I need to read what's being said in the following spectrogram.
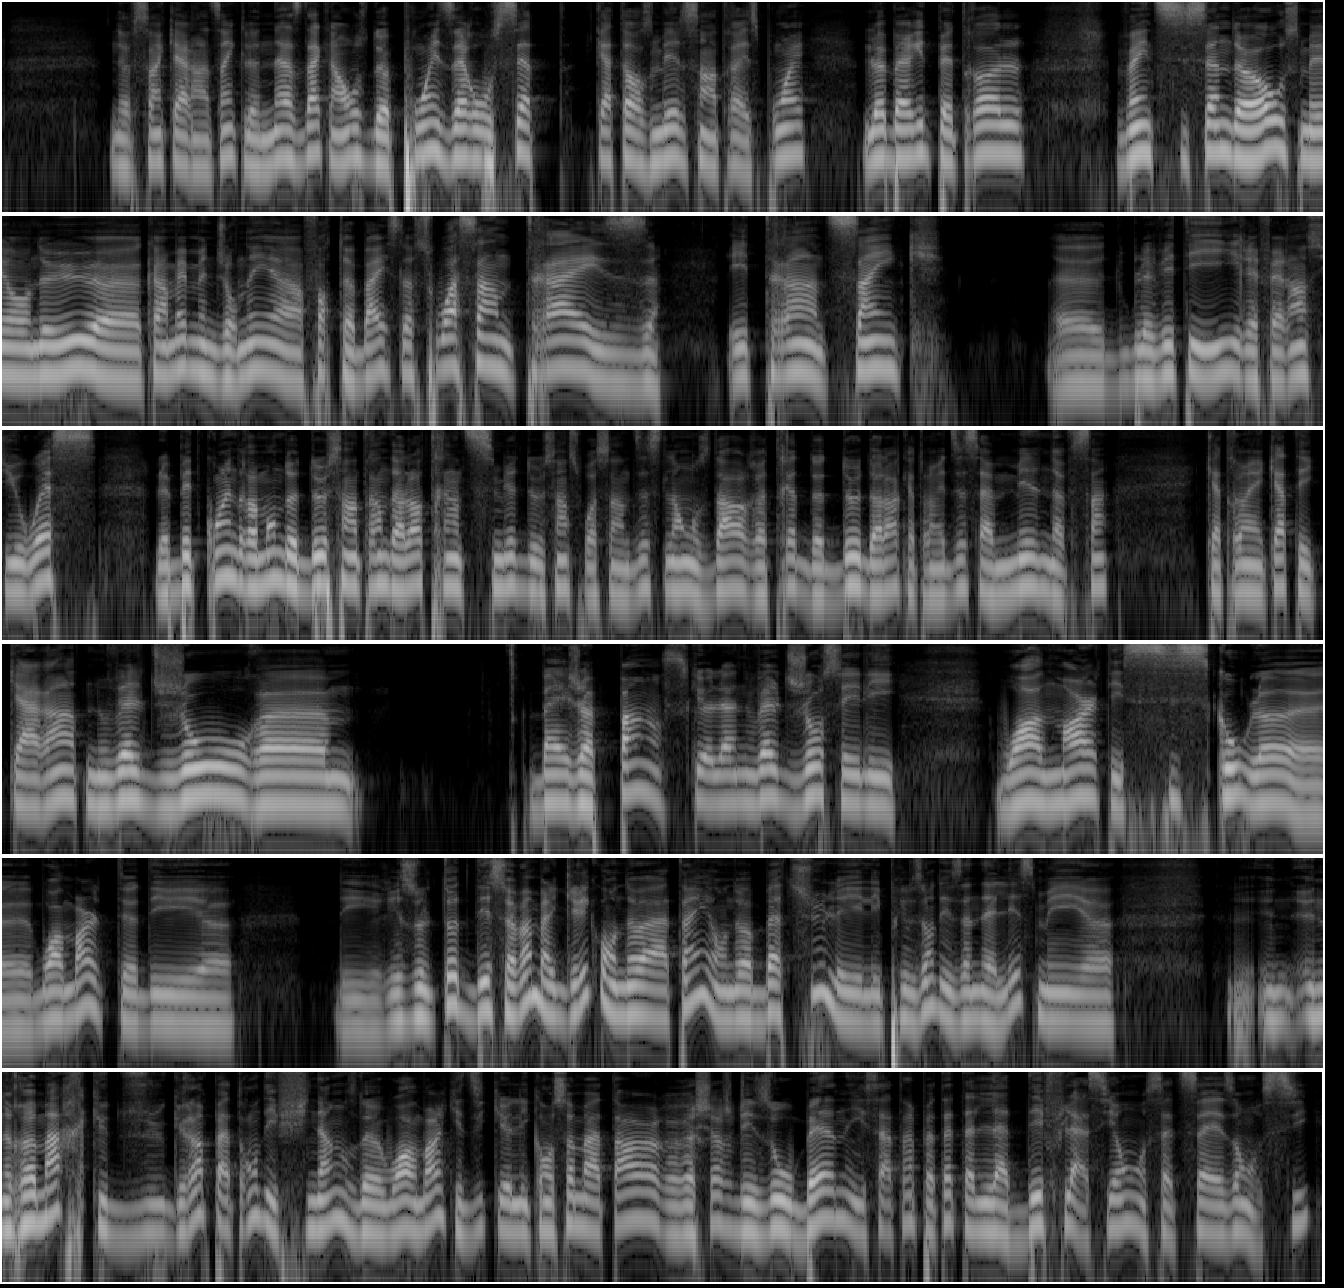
945. Le Nasdaq en hausse de 0,07 14 113 points. Le baril de pétrole, 26 cents de hausse, mais on a eu euh, quand même une journée en forte baisse. 73 et 35 euh, WTI, référence US. Le Bitcoin remonte de 230 36 270. L'once d'or retraite de 2,90 à 1900 84 et 40. Nouvelle du jour, euh, ben je pense que la nouvelle du jour, c'est les Walmart et Cisco. Là. Euh, Walmart a des, euh, des résultats décevants, malgré qu'on a atteint, on a battu les, prévisions des analystes, mais une, remarque du grand patron des finances de Walmart qui dit que les consommateurs recherchent des aubaines et s'attend peut-être à la déflation cette saison aussi.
